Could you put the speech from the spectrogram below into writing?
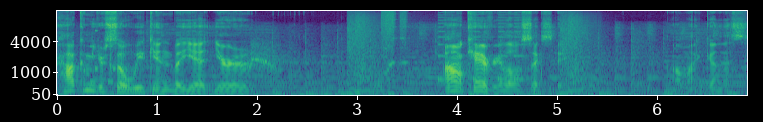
How come you're so weakened, but yet you're... I don't care if you're level 60. Oh my goodness.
